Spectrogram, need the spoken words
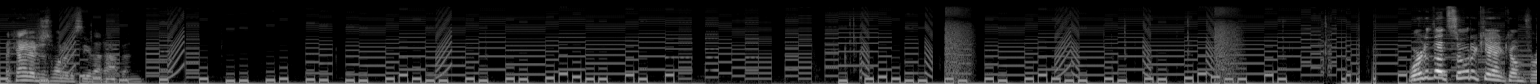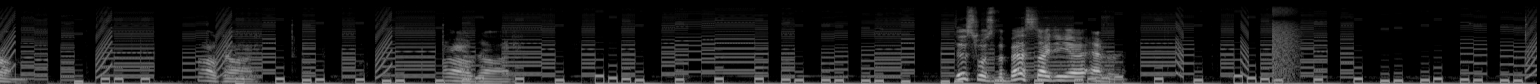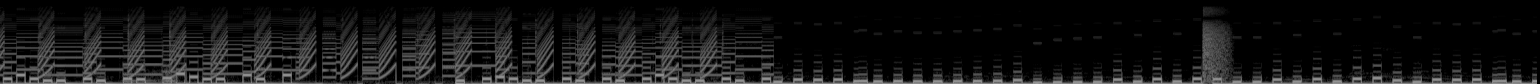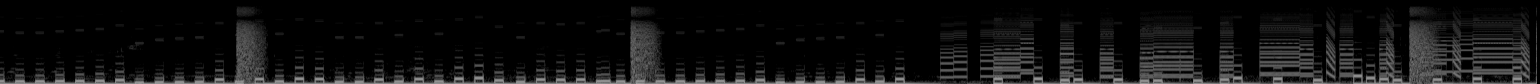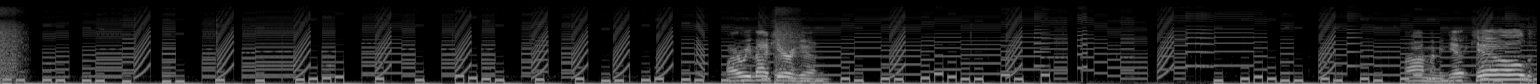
I kind of just wanted to see that happen. Where did that soda can come from? Oh god. Oh god. This was the best idea ever. Are we back here again? I'm gonna get killed.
